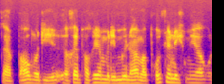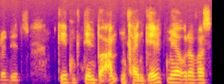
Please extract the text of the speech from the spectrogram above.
da bauen wir die, reparieren wir die Mülheimer Brücke nicht mehr oder wir geben den Beamten kein Geld mehr oder was.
